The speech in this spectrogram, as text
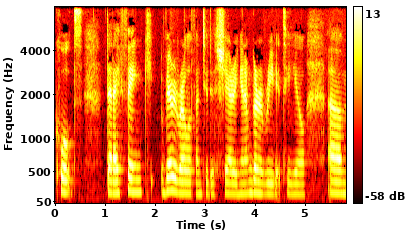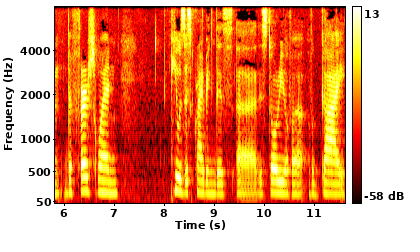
quotes that I think very relevant to this sharing, and I'm gonna read it to you. Um, the first one, he was describing this uh, the story of a of a guy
